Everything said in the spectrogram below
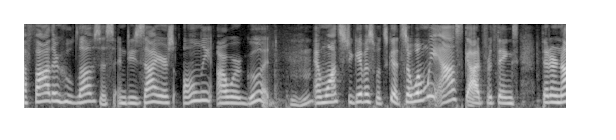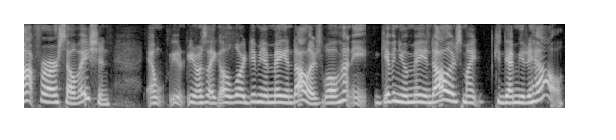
a Father who loves us and desires only our good mm-hmm. and wants to give us what's good. So when we ask God for things that are not for our salvation, and you know, it's like, oh Lord, give me a million dollars. Well, honey, giving you a million dollars might condemn you to hell.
